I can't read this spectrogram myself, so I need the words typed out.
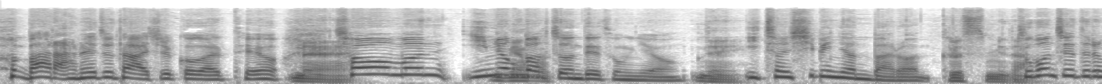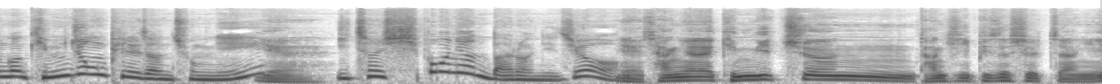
말 안 해도 다 아실 것 같아요. 네. 처음은 이명박 이명박 전 대통령 네. 2012년 발언. 그렇습니다. 두 번째 들은 건 김종필 전 총리 예. 2015년 발언이죠. 예, 작년에 김기춘 당시 비서실장이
